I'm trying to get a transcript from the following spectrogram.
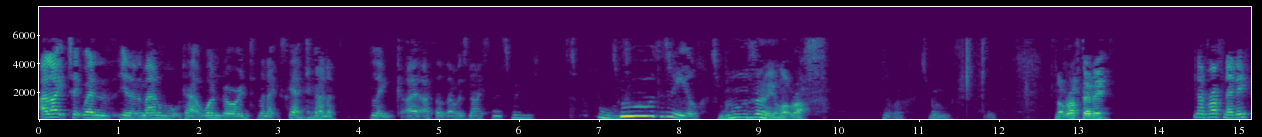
I liked it when you know the man walked out one door into the next sketch Mhm. kind of link. I, I thought that was nice and smooth, Smooth, smooth as an eel. smooth as an eel, not rough. Not rough, Smooth. Not rough, Teddy. Not rough, Neddy.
